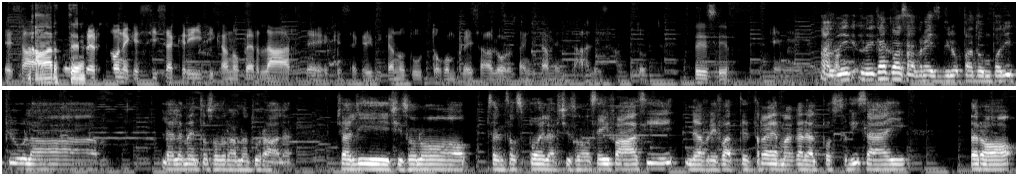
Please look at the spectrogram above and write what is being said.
esatto, l'arte. persone che si sacrificano per l'arte, che sacrificano tutto, compresa la loro sanità mentale, esatto. Sì, sì. E- Ah, l'unica, l'unica cosa avrei sviluppato un po' di più la- l'elemento sovrannaturale. Cioè lì ci sono, senza spoiler, ci sono sei fasi, ne avrei fatte tre magari al posto di sei, però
